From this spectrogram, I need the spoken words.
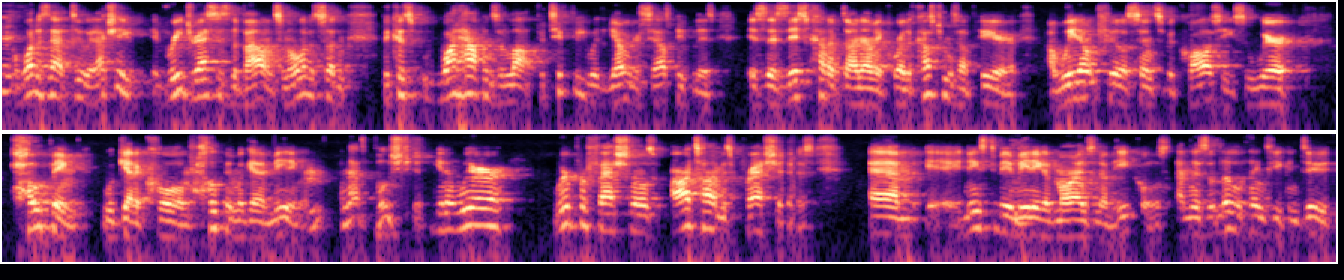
And what does that do? It actually it redresses the balance, and all of a sudden, because what happens a lot, particularly with younger salespeople, is is there's this kind of dynamic where the customer's up here, and we don't feel a sense of equality, so we're hoping we'll get a call, hoping we'll get a meeting, and that's bullshit. You know, we're we're professionals. Our time is precious. Um, it needs to be a meeting of minds and of equals, and there's little things you can do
